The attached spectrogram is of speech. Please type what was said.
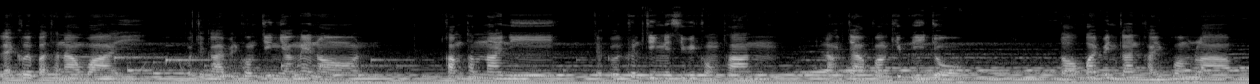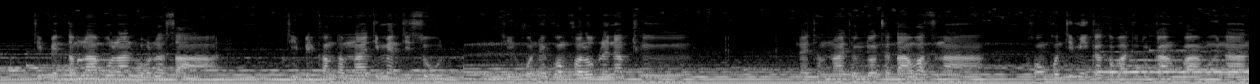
และเคยปรารถนาไว้ ก็จะกลายเป็นความจริงอย่างแน่นอนคำทำนายนี้จะเกิดขึ้นจริงในชีวิตของท่าน หลังจากฟังคลิปนี้จบ ต่อไปเป็นการไขความลับ ที่เป็นตำราโบราณโหราศาสตร์ ที่เป็นคำทำนายที่แม่นที่สุด ที่คนให้ความเคารพและนับถือ ได้ทำนายถึงดวงชะตาวาสนาของคนที่มีกากบาทอยู่ตรงกลางฝ่ามือนั้น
